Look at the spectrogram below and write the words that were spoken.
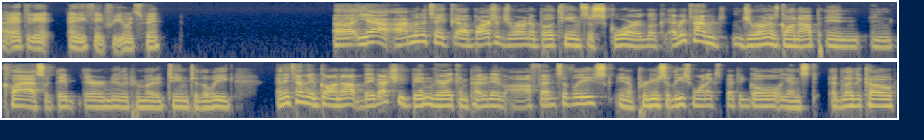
Uh, Anthony, anything for you in Spain? Uh, yeah, I'm going to take uh, Barca, Girona, both teams to score. Look, every time Girona's gone up in in class, like they they're a newly promoted team to the league anytime they've gone up, they've actually been very competitive offensively. You know, produced at least one expected goal against Atletico,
